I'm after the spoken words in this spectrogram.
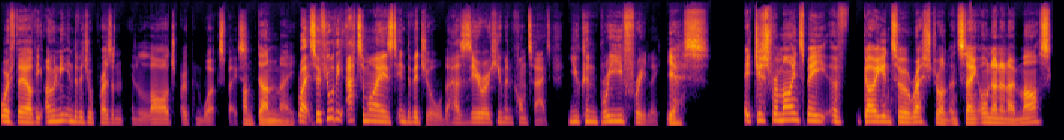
or if they are the only individual present in a large open workspace. I'm done, mate. right, so if you're the atomized individual that has zero human contact, you can breathe freely. Yes. It just reminds me of going into a restaurant and saying, "Oh no, no, no, mask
